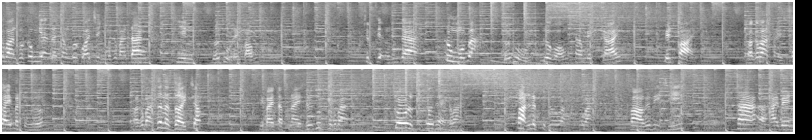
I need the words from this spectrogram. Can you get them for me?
Các bạn có công nhận là trong cái quá trình mà các bạn đang nhìn đối thủ đánh bóng, trực diện của chúng ta, đùng một bạn, đối thủ đưa bóng sang bên trái, bên phải, và các bạn phải xoay bật hướng. Và các bạn rất là rời chậm. Thì bài tập này sẽ giúp cho các bạn trô được cái cơ thể các bạn, phản lực của các bạn các bạn vào cái vị trí xa ở hai bên.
